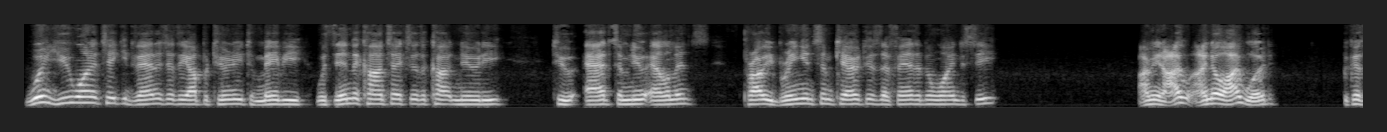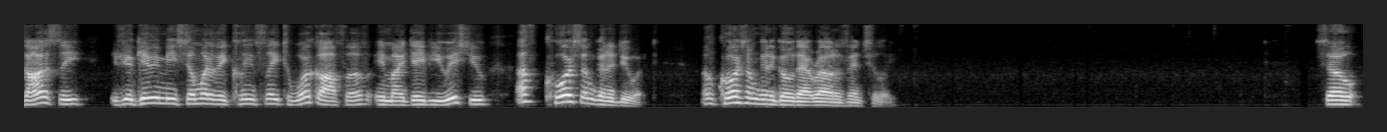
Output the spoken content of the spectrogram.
wouldn't you want to take advantage of the opportunity to maybe within the context of the continuity to add some new elements, probably bring in some characters that fans have been wanting to see? I mean, I I know I would, because honestly, if you're giving me somewhat of a clean slate to work off of in my debut issue, of course I'm going to do it. Of course I'm going to go that route eventually. So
